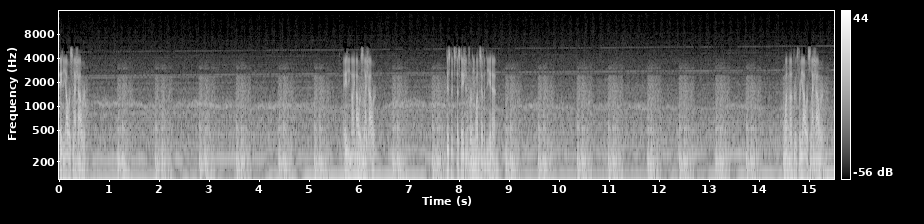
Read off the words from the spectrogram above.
Eighty hours slash hour. Eighty-nine hours slash hour. Distance to station thirty-one seventy m. One hundred three hours slash hour.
